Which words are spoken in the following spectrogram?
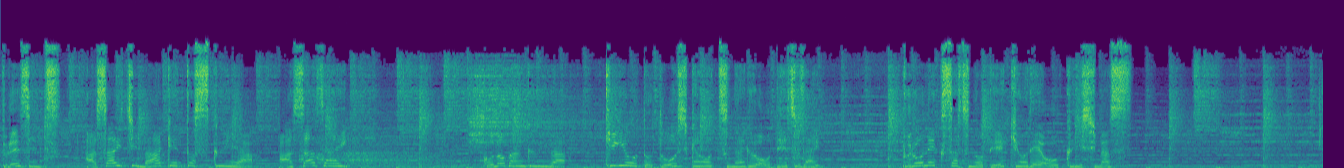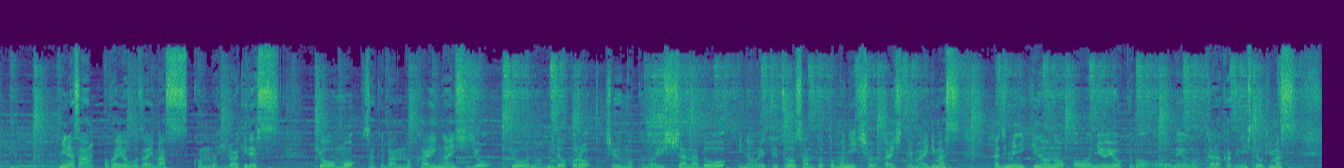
プレゼンツ朝一マーケットスクエア朝鮮この番組は企業と投資家をつなぐお手伝いプロネクサスの提供でお送りします。皆さんおはようございます。今野博明です。今日も昨晩の海外市場今日の見どころ注目の一社などを井上哲夫さんとともに紹介してまいります。はじめに昨日のニューヨークの値動きから確認しておきます。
